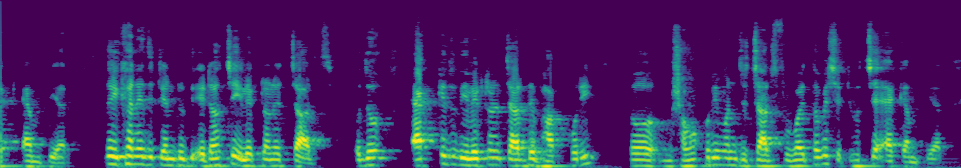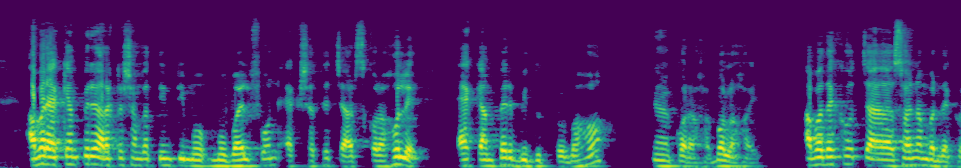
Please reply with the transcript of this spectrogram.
এক অ্যাম্পিয়ার। তো এখানে যে টেন টু এটা হচ্ছে ইলেকট্রনের চার্জ যে এককে যদি ইলেকট্রনের চার্জ দিয়ে ভাগ করি, তো সমপরিমাণ যে চার্জ প্রবাহিত হবে সেটি হচ্ছে এক অ্যাম্পিয়ার। আবার এক অ্যাম্পিয়ারের আরেকটা সংখ্যা, তিনটি মোবাইল ফোন একসাথে চার্জ করা হলে এক অ্যাম্পিয়ার বিদ্যুৎ প্রবাহ করা হয়, বলা হয়। আবার দেখো ছয় নম্বর দেখো,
